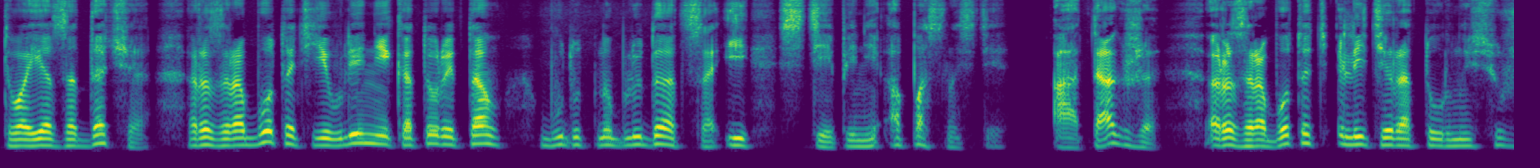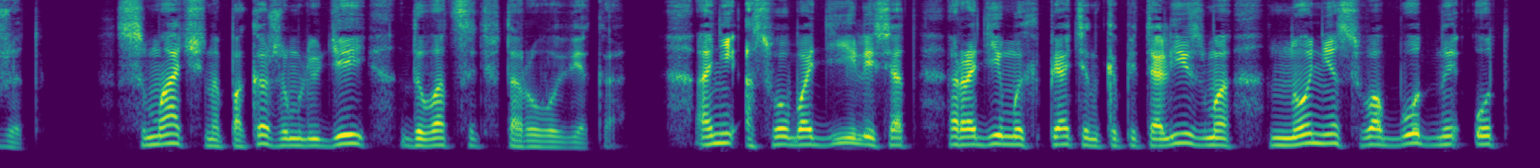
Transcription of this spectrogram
Твоя задача — разработать явления, которые там будут наблюдаться, и степени опасности, а также разработать литературный сюжет. Смачно покажем людей 22 века. Они освободились от родимых пятен капитализма, но не свободны от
